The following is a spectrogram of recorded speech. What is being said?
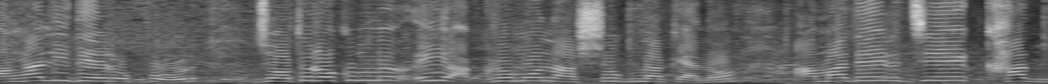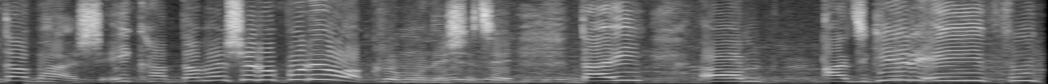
বাঙালিদের ওপর যত রকম এই আক্রমণ আসুক না কেন, আমাদের যে খাদ্যাভাস, এই খাদ্যাভাসের ওপরেও আক্রমণ এসেছে। তাই আজকের এই ফুড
